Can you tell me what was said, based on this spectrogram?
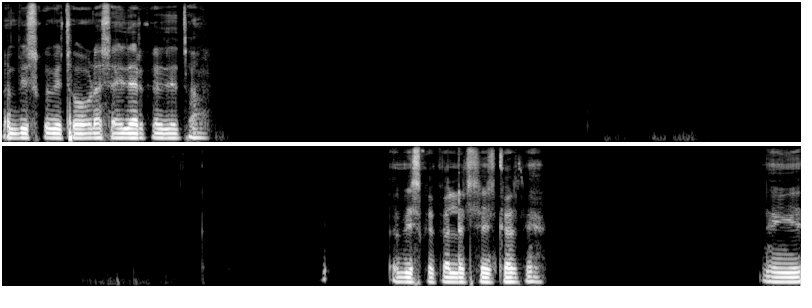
اب اس کو بھی تھوڑا سا ادھر کر دیتا ہوں۔ اب اس کا کلر چینج کرتے ہیں۔ نہیں، یہ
